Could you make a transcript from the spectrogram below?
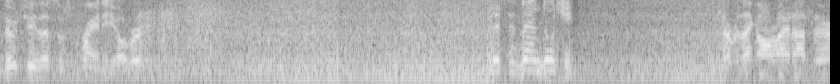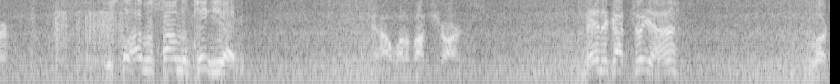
Banducci, this is Franny, over. This is Banducci. Is everything all right out there? We still haven't found the pig yet. Yeah, what about sharks? They ain't got to you, huh? Look,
